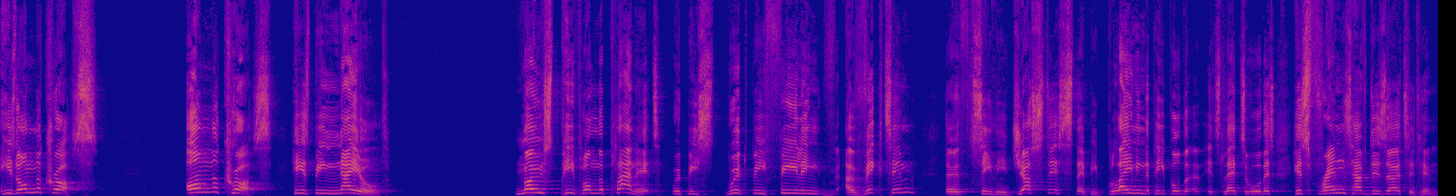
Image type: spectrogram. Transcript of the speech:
he's on the cross. On the cross, he has been nailed. Most people on the planet would be, would be feeling a victim. They would see the injustice. They'd be blaming the people that it's led to all this. His friends have deserted him.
